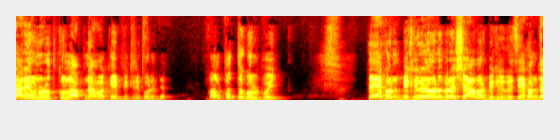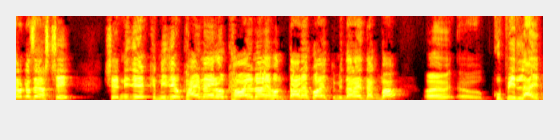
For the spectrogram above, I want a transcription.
তারে অনুরোধ করল, আপনি আমাকে বিক্রি করে দেন। গল্প তো গল্পই। তো এখন বিক্রি করে অনুরোধ করে সে আবার বিক্রি করেছে। এখন যার কাছে আসছে, সে নিজে নিজেও খায় না, এরও খাওয়ায় না। এখন তারে কয়, তুমি দাঁড়ায় থাকবা কুপি লাইট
